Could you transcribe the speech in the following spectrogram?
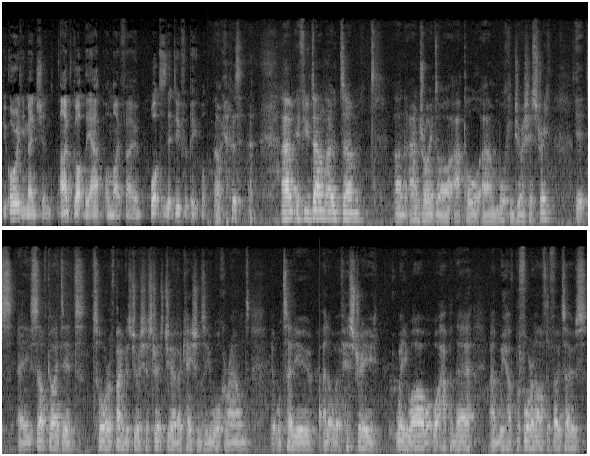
You already mentioned I've got the app on my phone. What does it do for people? Okay. um, if you download um, an Android or Apple um, Walking Jewish History, it's a self-guided tour of Bangor's Jewish history. It's geolocation, so you walk around. It will tell you a little bit of history, where you are, what, what happened there. Um, we have before and after photos.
